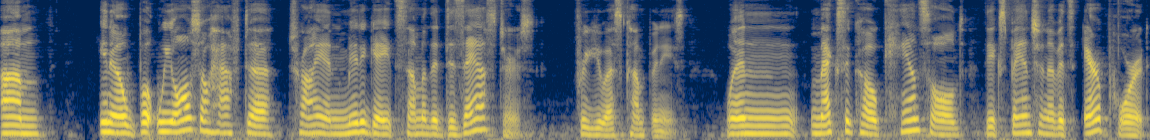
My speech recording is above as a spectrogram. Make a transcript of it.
Um, you know, but we also have to try and mitigate some of the disasters for US companies. When Mexico canceled the expansion of its airport,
